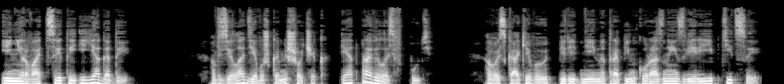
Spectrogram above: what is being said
и не рвать цветы и ягоды. Взяла девушка мешочек и отправилась в путь. Выскакивают перед ней на тропинку разные звери и птицы,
